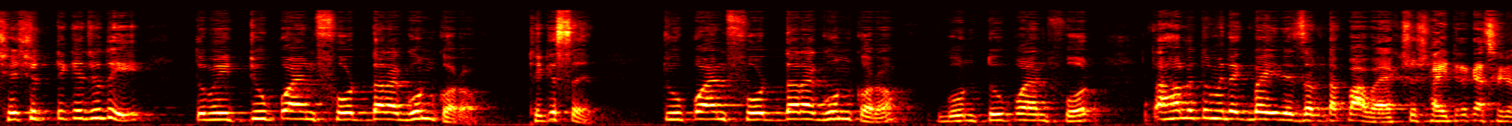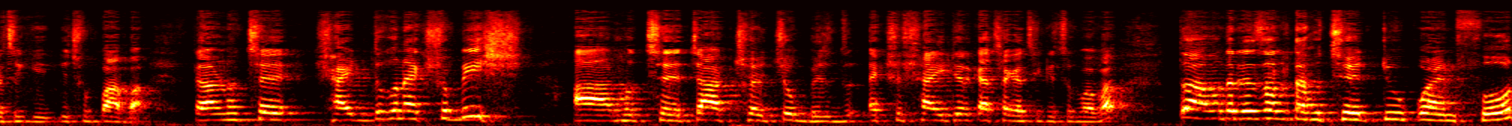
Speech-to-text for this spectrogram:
ছেষট্টিকে যদি তুমি টু পয়েন্ট ফোর দ্বারা গুণ করো, ঠিক আছে? টু পয়েন্ট ফোর দ্বারা গুণ করো, গুণ টু পয়েন্ট ফোর তাহলে তুমি দেখবা এই রেজাল্টটা পাবা। একশো ষাটের কাছাকাছি কিছু পাবা। কারণ হচ্ছে ষাট দুগুণ একশো বিশ আর হচ্ছে চার ছয় চব্বিশ একশো ষাটের কাছাকাছি কিছু পাবা। তো আমাদের রেজাল্টটা হচ্ছে two point four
